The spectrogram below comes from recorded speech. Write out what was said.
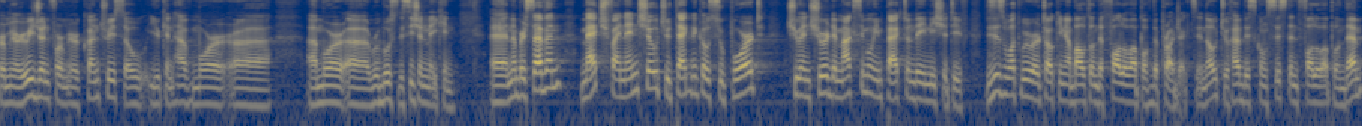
from your region, from your country, so you can have more, uh, more uh, robust decision making. Uh, number seven, match financial to technical support to ensure the maximum impact on the initiative. This is what we were talking about on the follow-up of the projects, you know, to have this consistent follow-up on them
